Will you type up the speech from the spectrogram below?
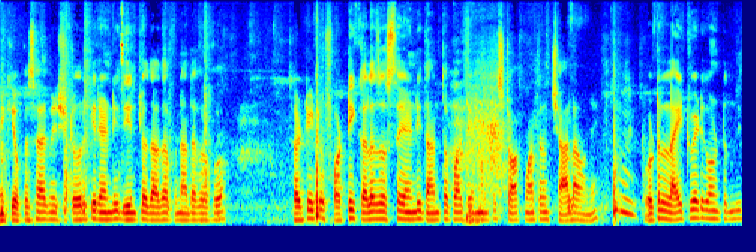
మీకు ఒకసారి మీరు స్టోర్కి రండి. దీంట్లో దాదాపు నా దగ్గర ఒక థర్టీ టు ఫార్టీ కలర్స్ వస్తాయండి. దాంతోపాటు ఏమంటే స్టాక్ మాత్రం చాలా ఉన్నాయి. టోటల్ లైట్ వెయిట్గా ఉంటుంది.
